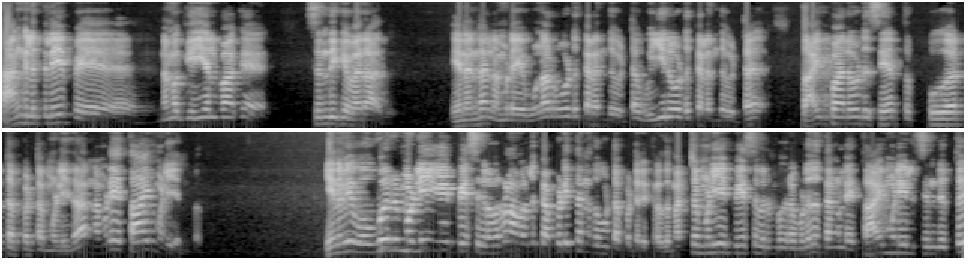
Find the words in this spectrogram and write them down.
ஆங்கிலத்திலே பே- நமக்கு இயல்பாக சிந்திக்க வராது. ஏனென்றால் நம்முடைய உணர்வோடு கலந்து விட்ட உயிரோடு கலந்து விட்ட தாய்ப்பாலோடு சேர்த்து புகட்டப்பட்ட மொழிதான் நம்முடைய தாய்மொழி என்பது. எனவே ஒவ்வொரு மொழியை பேசுகிறவர்கள் அவர்களுக்கு அப்படித்தான் அது ஊட்டப்பட்டிருக்கிறது. மற்ற மொழியை பேச விரும்புகிற பொழுது தங்களுடைய தாய்மொழியில் சிந்தித்து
